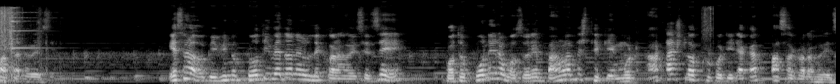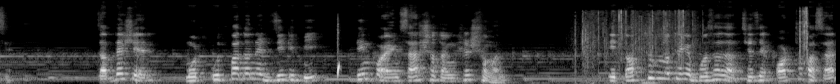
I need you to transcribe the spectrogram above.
পাচার হয়েছে। এছাড়াও বিভিন্ন প্রতিবেদনে উল্লেখ করা হয়েছে যে, গত পনেরো বছরে বাংলাদেশ থেকে মোট আঠাশ লক্ষ কোটি টাকা পাচার করা হয়েছে, যা দেশের মোট উৎপাদনের জিডিপি তিন পয়েন্ট চার শতাংশের সমান। এই তথ্যগুলো থেকে বোঝা যাচ্ছে যে অর্থ পাচার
